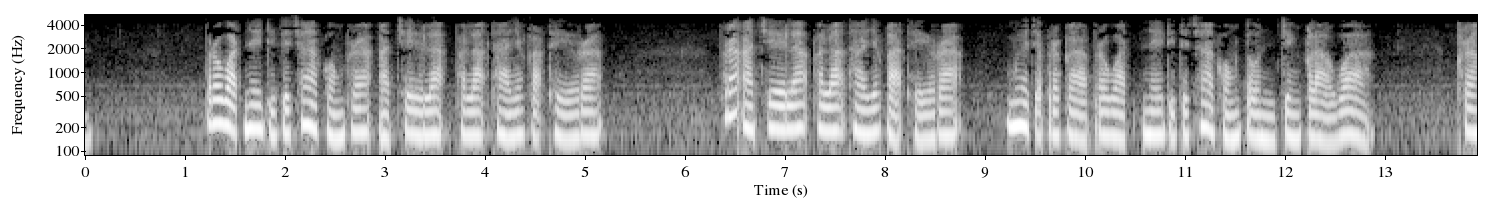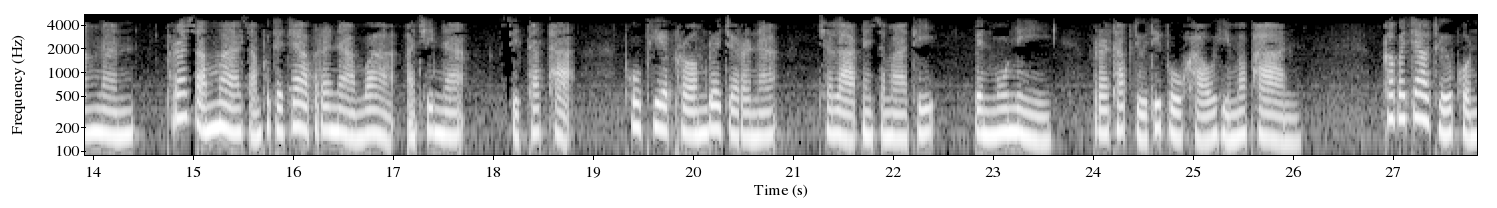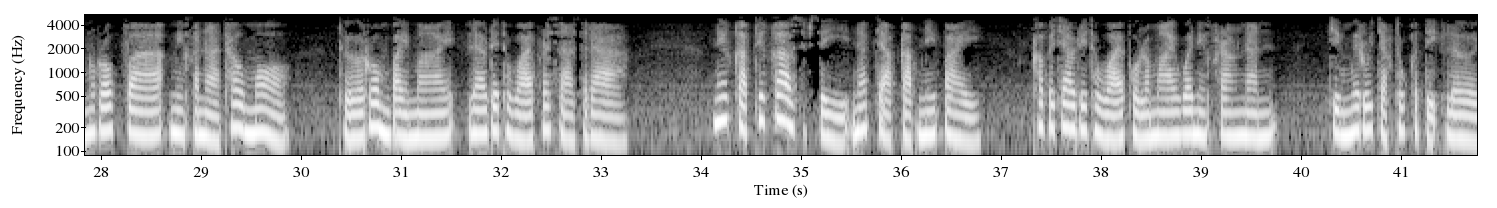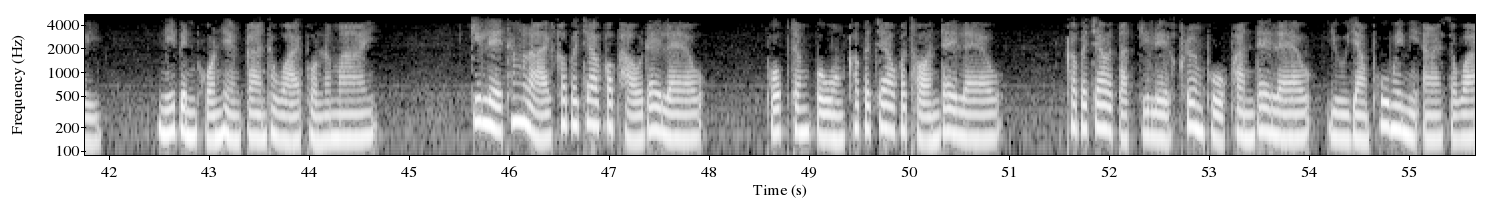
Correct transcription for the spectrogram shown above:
ประวัติในดิจชาติของพระอัจเชละพระทายกะเถระ พระอาเชละพระทายกะเถระ เมื่อจะประกาศประวัติในดิจชาติของตนจึงกล่าวว่า ครั้งนั้น พระสัมมาสัมพุทธเจ้าพระนามว่าอาชินะ สิทธัตถะ ผู้เพียรพร้อมด้วยจรณะ ฉลาดในสมาธิ เป็นมุนี ประทับอยู่ที่ภูเขาหิมพาน ข้าพเจ้าถือผลรบฟ้ามีขนาดเท่าหม้อ ถือร่มใบไม้แล้วได้ถวายพระศาสดาในกลับที่เก้าสิบสี่นับจากกลับนี้ไปข้าพเจ้าได้ถวายผลไม้ไว้ในครั้งนั้น จึงไม่รู้จักทุกขติเลย นี้เป็นผลแห่งการถวายผลไม้ กิเลสทั้งหลายข้าพเจ้าก็เผาได้แล้วพบทั้งปวงข้าพเจ้าก็ถอนได้แล้วข้าพเจ้าตัดกิเลสเครื่องผูกพันได้แล้ว อยู่อย่างผู้ไม่มีอาสวะ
